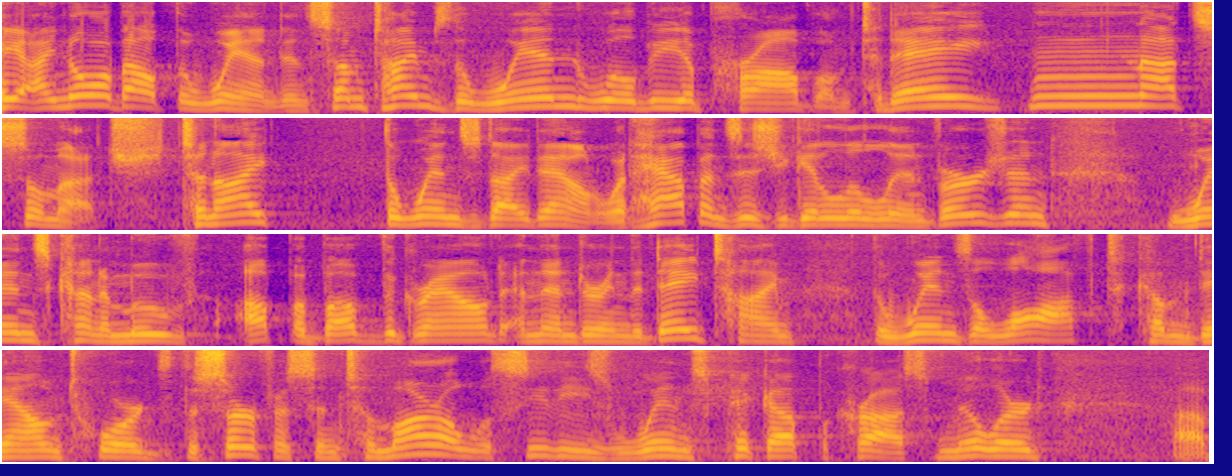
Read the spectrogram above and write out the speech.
Hey, I know about the wind, and sometimes the wind will be a problem. Today, not so much. Tonight, the winds die down. What happens is you get a little inversion, winds kind of move up above the ground, and then during the daytime, the winds aloft come down towards the surface. And tomorrow, we'll see these winds pick up across Millard, uh,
